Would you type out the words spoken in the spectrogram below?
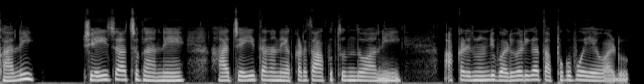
కానీ చేయి చాచగానే ఆ చేయి తనని ఎక్కడ తాకుతుందో అని అక్కడి నుండి వడివడిగా తప్పుకుపోయేవాడు.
